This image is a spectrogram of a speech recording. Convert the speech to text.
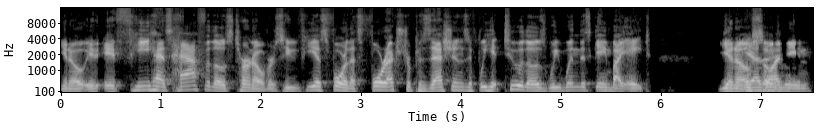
you know if, if, he has half of those turnovers, if he has four, that's four extra possessions. If we hit two of those, we win this game by eight. You know, yeah, so I mean,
